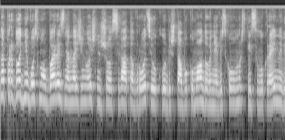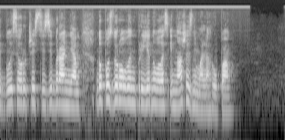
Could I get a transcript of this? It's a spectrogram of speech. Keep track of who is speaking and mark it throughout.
Speaker 1: Напередодні 8 березня найжіночнішого свята в році у клубі штабу командування військово-морських сил України відбулися урочисті зібрання. До поздоровлень приєднувалась і наша знімальна група.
